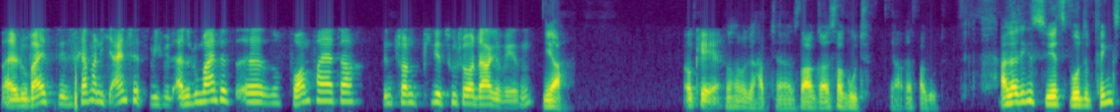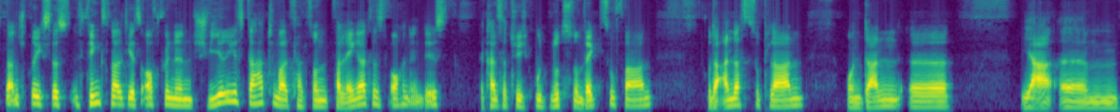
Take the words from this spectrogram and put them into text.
Weil du weißt, das kann man nicht einschätzen, wie viel. Also du meintest, äh, so vorm Feiertag sind schon viele Zuschauer da gewesen. Ja, Okay. Das haben wir gehabt, ja. Das war, das war gut. Ja, das war gut. Allerdings, jetzt, wo du Pfingsten ansprichst, das Pfingsten halt jetzt auch für ein schwieriges Datum, weil es halt so ein verlängertes Wochenende ist. Da kannst du natürlich gut nutzen, um wegzufahren oder anders zu planen. Und dann, äh, ja, ähm,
